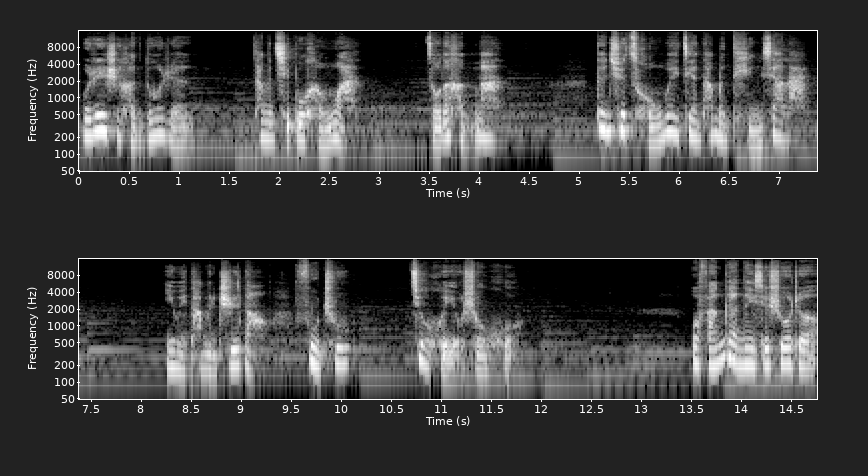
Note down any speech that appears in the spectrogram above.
我认识很多人，他们起步很晚，走得很慢，但却从未见他们停下来，因为他们知道付出就会有收获。我反感那些说着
